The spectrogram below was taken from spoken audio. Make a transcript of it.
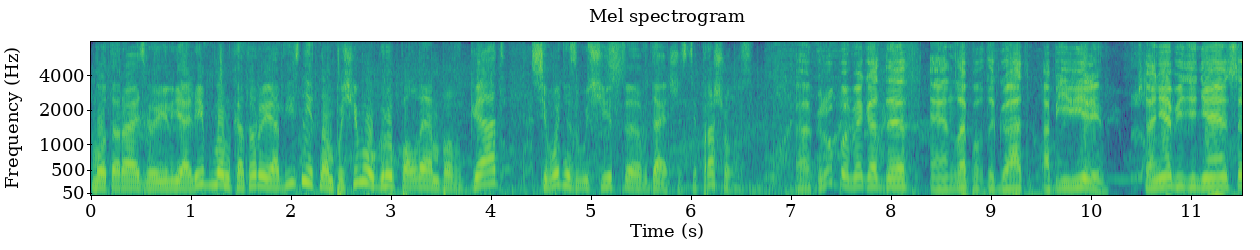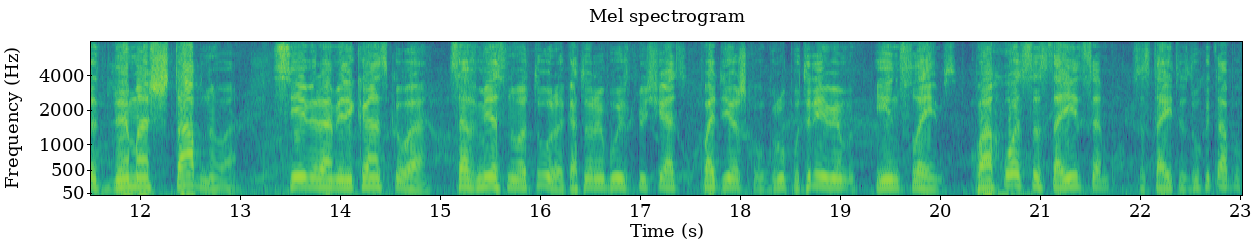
Моторадио Илья Либман, который объяснит нам, почему группа Lamp of God сегодня звучит в дайджесте. Прошу вас. Группа Megadeth и Lap of the God объявили, что они объединяются для масштабного североамериканского совместного тура, который будет включать поддержку группу Trivium и In Flames. Поход состоится, состоит из двух этапов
